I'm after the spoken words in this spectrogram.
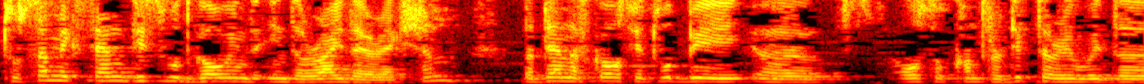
To some extent, this would go in the, in the, right direction, but then, of course, it would be also contradictory with the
